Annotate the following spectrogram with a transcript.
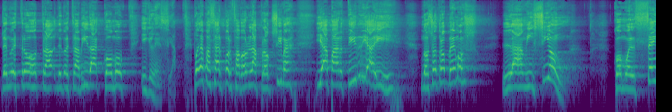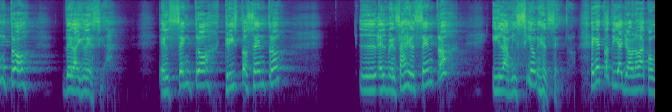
de, nuestro, de nuestra vida como iglesia. Puede pasar por favor la próxima y a partir de ahí nosotros vemos la misión como el centro de la iglesia. El centro, Cristo centro, el mensaje el centro y la misión es el centro. En estos días yo hablaba con,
